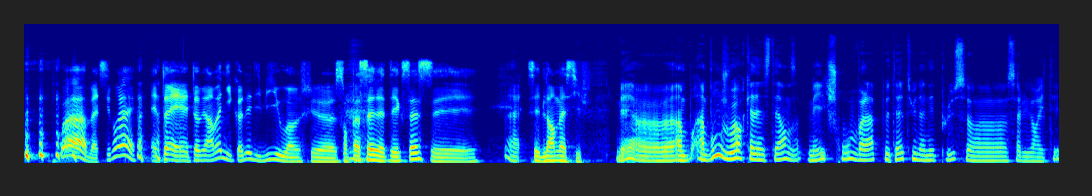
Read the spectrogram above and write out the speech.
Ouais, bah c'est vrai. Et, To- et Tom Herman, il connaît DBU, hein, parce que son passage à Texas, c'est Ouais. de l'or massif. Mais euh, un, un bon joueur, Caden Stearns, mais je trouve, voilà, peut-être une année de plus, ça lui aurait été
